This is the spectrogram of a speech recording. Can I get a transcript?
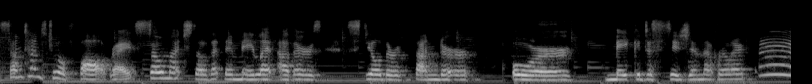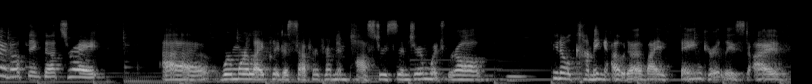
sometimes to a fault, right? So much so that they may let others steal their thunder or make a decision that we're like, eh, I don't think that's right. Uh, we're more likely to suffer from imposter syndrome, which we're all, you know, coming out of, I think, or at least I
